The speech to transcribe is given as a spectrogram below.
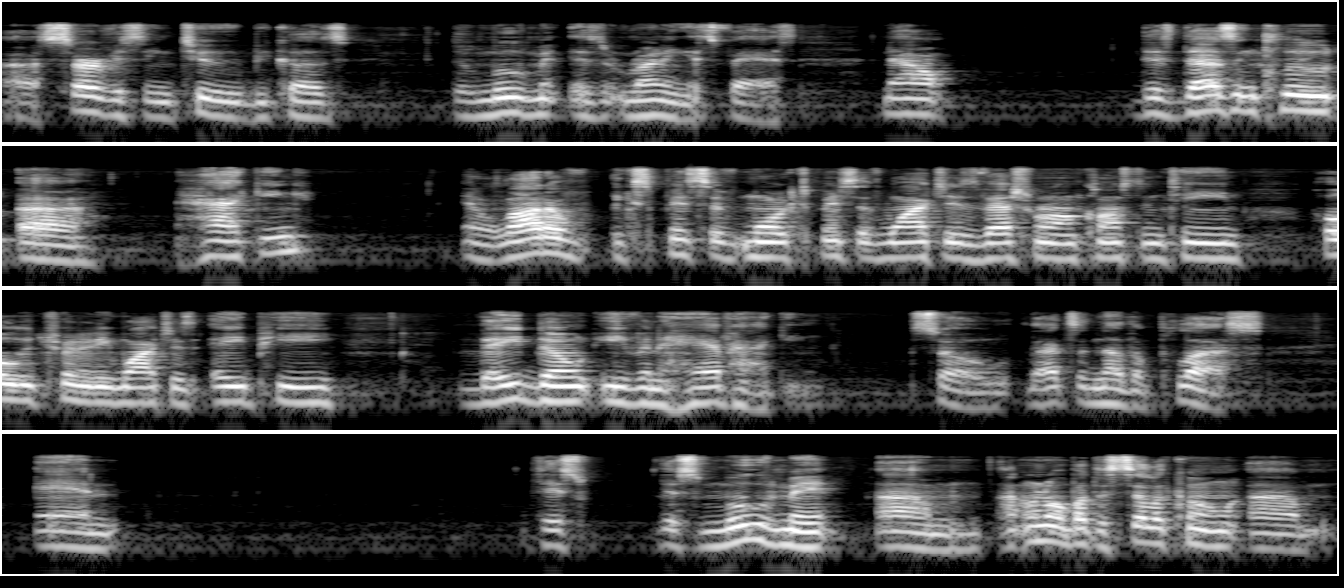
uh, servicing too because the movement isn't running as fast. Now, this does include uh, hacking and a lot of expensive, more expensive watches, Vacheron Constantin, Holy Trinity watches, AP, they don't even have hacking. So that's another plus. And this this movement, um, I don't know about the silicone um,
